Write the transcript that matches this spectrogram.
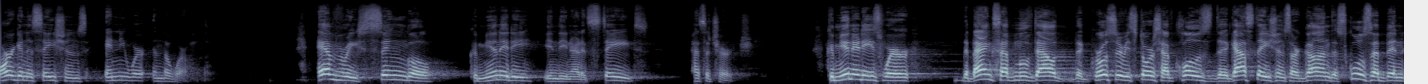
organizations anywhere in the world. Every single community in the United States has a church. Communities where the banks have moved out, the grocery stores have closed, the gas stations are gone, the schools have been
